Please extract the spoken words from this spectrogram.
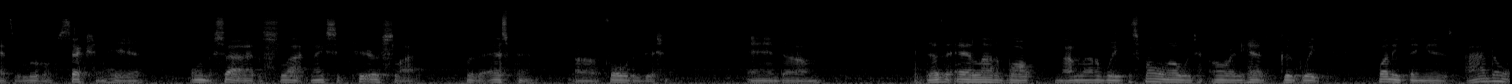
adds a little section here on the side, a slot, nice secure slot for the S Pen uh, Fold Edition. And um, it doesn't add a lot of bulk, not a lot of weight. This phone always already has good weight. Funny thing is, I don't,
